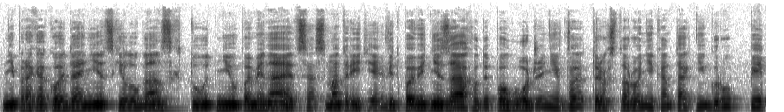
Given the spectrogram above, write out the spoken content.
Ни про какой Донецк и Луганск тут не упоминается. Смотрите, відповідні заходи погоджені в трьохсторонній контактній групі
